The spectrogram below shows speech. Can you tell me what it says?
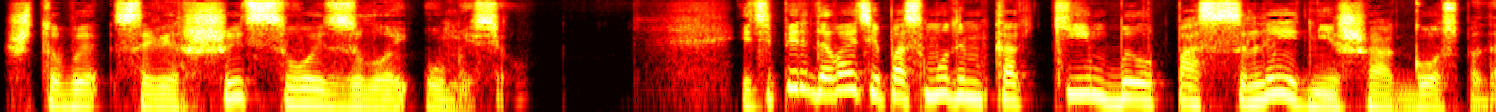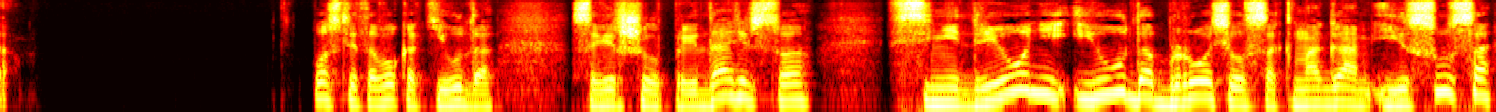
чтобы совершить свой злой умысел. И теперь давайте посмотрим, каким был последний шаг Господа – После того, как Иуда совершил предательство, в Синедрионе Иуда бросился к ногам Иисуса,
